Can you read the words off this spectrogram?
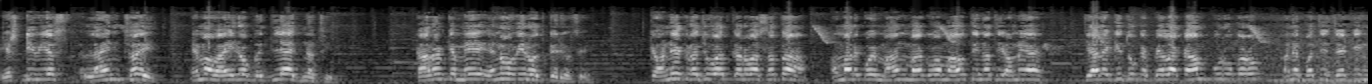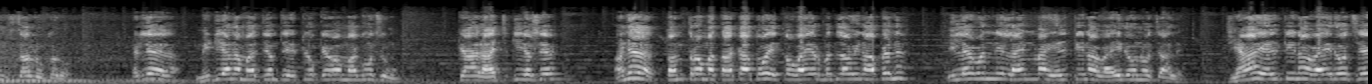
એસડીવીએસ લાઇન થઈ, એમાં વાયરો બદલ્યા જ નથી. કારણ કે મેં એનો વિરોધ કર્યો છે કે અનેક રજૂઆત કરવા છતાં અમારે કોઈ માંગ માગવામાં આવતી નથી. અમે ત્યારે કીધું કે પહેલાં કામ પૂરું કરો અને પછી ચેકિંગ ચાલુ કરો. એટલે મીડિયાના માધ્યમથી એટલું કહેવા માગું છું કે આ રાજકીય છે. અને તંત્રમાં તાકાત હોય તો વાયર બદલાવીને આપે ને? ઇલેવનની લાઇનમાં એલટીના વાયરો નો ચાલે. જ્યાં એલટીના વાયરો છે,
